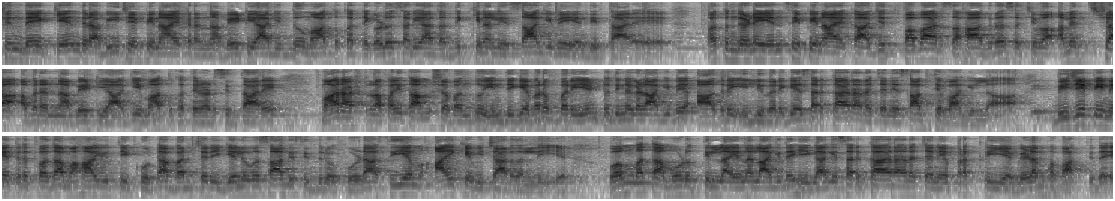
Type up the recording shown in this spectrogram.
ಶಿಂದೆ ಕೇಂದ್ರ ಬಿಜೆಪಿ ನಾಯಕರನ್ನ ಭೇಟಿಯಾಗಿದ್ದು ಮಾತುಕತೆಗಳು ಸರಿಯಾದ ದಿಕ್ಕಿನಲ್ಲಿ ಸಾಗಿವೆ ಎಂದಿದ್ದಾರೆ. ಮತ್ತೊಂದೆಡೆ ಎನ್ಸಿಪಿ ನಾಯಕ ಅಜಿತ್ ಪವಾರ್ ಸಹ ಗೃಹ ಸಚಿವ ಅಮಿತ್ ಶಾ ಅವರನ್ನ ಭೇಟಿಯಾಗಿ ಮಾತುಕತೆ ನಡೆಸಿದ್ದಾರೆ. ಮಹಾರಾಷ್ಟ್ರ ಫಲಿತಾಂಶ ಬಂದು ಇಂದಿಗೆ ಬರೋಬ್ಬರಿ ಎಂಟು ದಿನಗಳಾಗಿವೆ. ಆದರೆ ಇಲ್ಲಿವರೆಗೆ ಸರ್ಕಾರ ರಚನೆ ಸಾಧ್ಯವಾಗಿಲ್ಲ. ಬಿಜೆಪಿ ನೇತೃತ್ವದ ಮಹಾಯುತಿ ಕೂಟ ಭರ್ಜರಿ ಗೆಲುವು ಸಾಧಿಸಿದ್ರೂ ಕೂಡ ಸಿಎಂ ಆಯ್ಕೆ ವಿಚಾರದಲ್ಲಿ ಒಮ್ಮತ ಮೂಡುತ್ತಿಲ್ಲ ಎನ್ನಲಾಗಿದೆ. ಹೀಗಾಗಿ ಸರ್ಕಾರ ರಚನೆ ಪ್ರಕ್ರಿಯೆ ವಿಳಂಬವಾಗ್ತಿದೆ.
